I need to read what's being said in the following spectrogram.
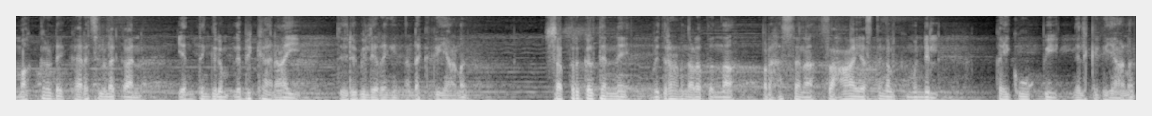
മക്കളുടെ കരച്ചിലടക്കാൻ എന്തെങ്കിലും ലഭിക്കാനായി തെരുവിലിറങ്ങി നടക്കുകയാണ്. ശത്രുക്കൾ തന്നെ വിതരണം നടത്തുന്ന പ്രഹസന സഹായസ്ഥങ്ങൾക്ക് മുന്നിൽ കൈകൂപ്പി നിൽക്കുകയാണ്.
